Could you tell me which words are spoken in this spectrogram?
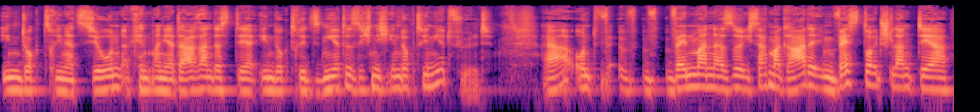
Indoktrination erkennt man ja daran, dass der Indoktrinierte sich nicht indoktriniert fühlt. Ja, und wenn man also, ich sag mal, gerade im Westdeutschland der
